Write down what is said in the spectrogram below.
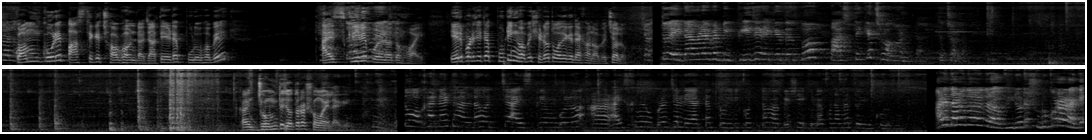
চলো। কম করে পাঁচ থেকে ছ ঘণ্টা যাতে এটা পুরোভাবে আইসক্রিমে পরিণত হয়। এরপরে যেটা পুটিং হবে সেটাও তোমাদেরকে দেখানো হবে। চলো। তো এটা আমরা এবার ডিপ ফ্রিজে রেখে দেবো পাঁচ থেকে ছ ঘণ্টা। তো চলো। কারণ জমতে যতটা সময় লাগে তো ওখানে ঠান্ডা হচ্ছে গুলো আর আইসক্রিমের উপরে যে লেয়ারটা তৈরি করতে হবে, সেগুলো এখন আমরা তৈরি করব। আরে দাঁড়াও দাঁড়াও দাঁড়াও, ভিডিওটা শুরু করার আগে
